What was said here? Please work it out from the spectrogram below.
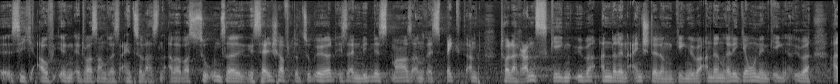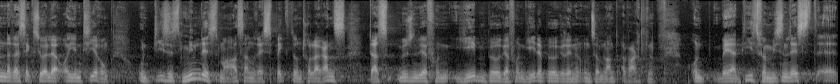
äh, sich auf irgendetwas anderes einzulassen. Aber was zu unserer Gesellschaft dazugehört, ist ein Mindestmaß an Respekt, an Toleranz gegenüber anderen Einstellungen, gegenüber anderen Religionen, gegenüber anderer sexueller Orientierung. Und dieses Mindestmaß an Respekt und Toleranz, das müssen wir von jedem Bürger, von jeder Bürgerin in unserem Land erwarten. Und wer dies vermissen lässt, äh,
